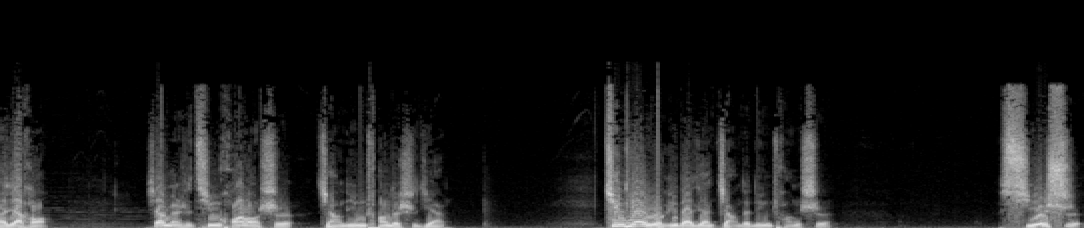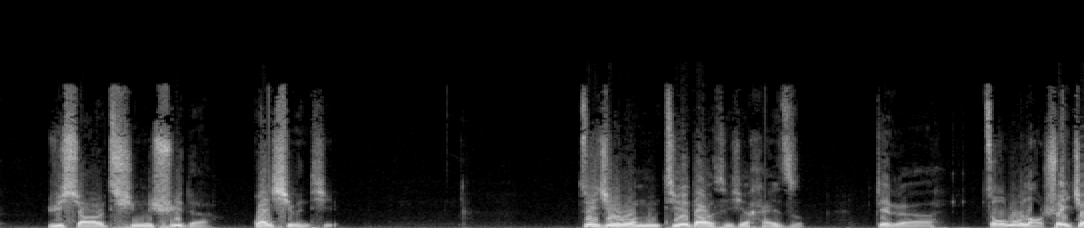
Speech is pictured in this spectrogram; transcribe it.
大家好，下面是听黄老师讲临床的时间。今天我给大家讲的临床是斜视与小儿情绪的关系问题。最近我们接到这些孩子，这个走路老摔跤，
